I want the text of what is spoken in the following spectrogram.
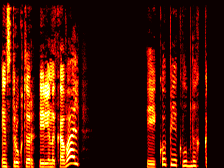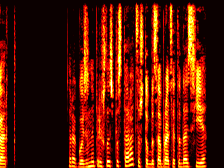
инструктор Ирина Коваль» и копии клубных карт. Рогозиной пришлось постараться, чтобы собрать это досье.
